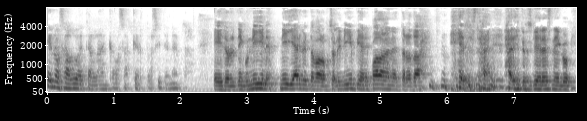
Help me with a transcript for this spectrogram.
en osaa luetella enkä osaa kertoa siitä enempää. Ei se ollut niin, niin, niin järkyttävää ollut, mutta se oli niin pieni palanen, että, tota, että sitä hälituskin edes niin kuin,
